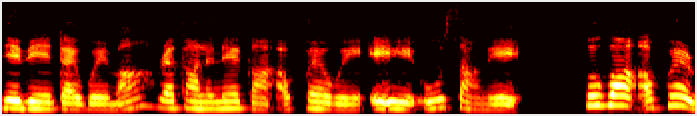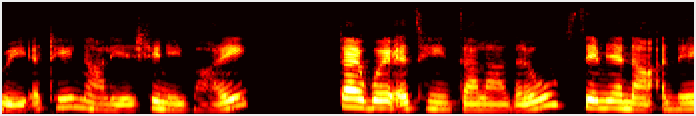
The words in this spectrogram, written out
မြေပြင်တိုက်ပွဲမှာရခိုင်လက်နက်ကိုင်အဖွဲ့ဝင်အေအေဦးဆောင်တဲ့ပူပေါင်းအဖွဲ့တွေအထိနာလျက်ရှိနေပါတယ်။တိုက်ပွဲအချိန်ကြာလာသလိုစစ်မျက်နှာအ ਨੇ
